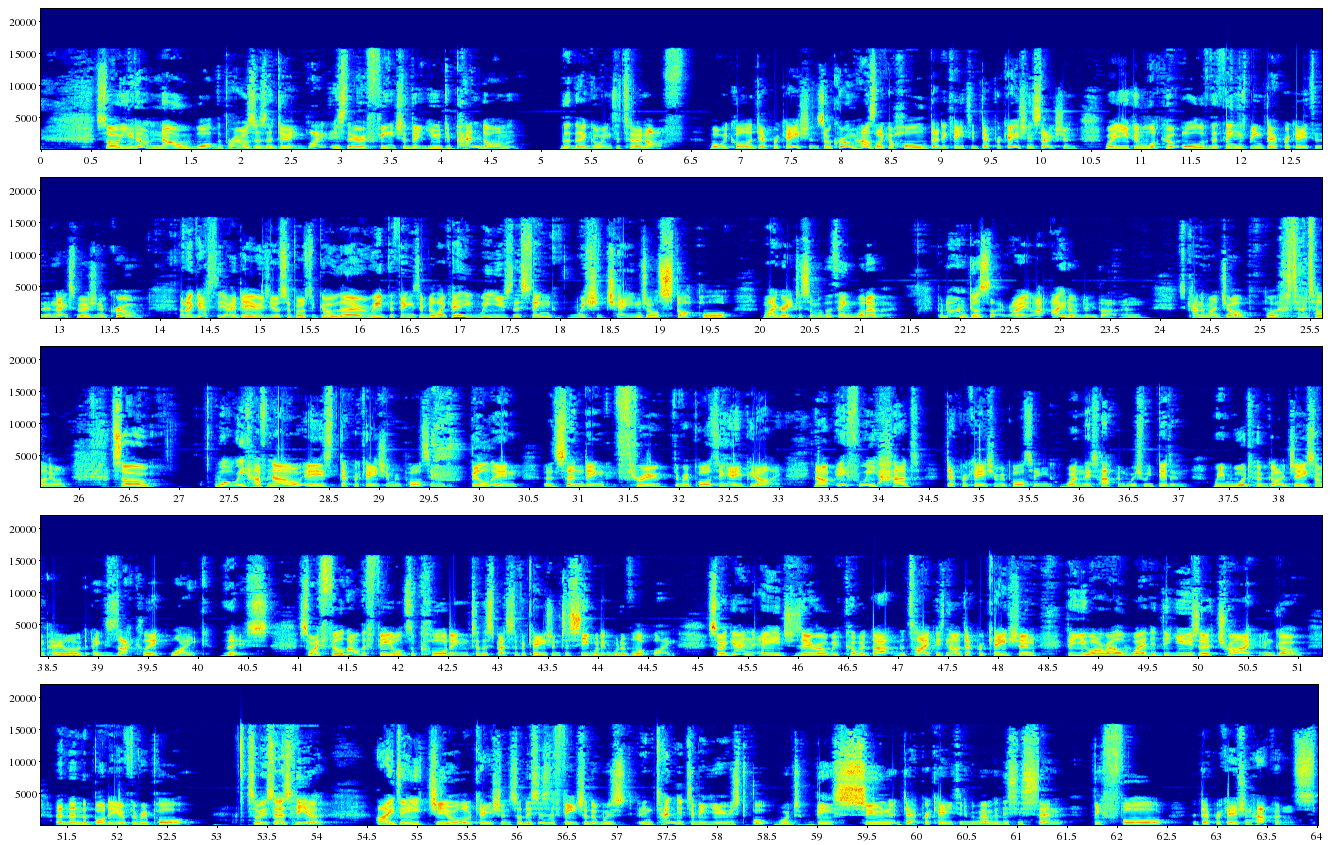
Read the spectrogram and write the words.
So you don't know what the browsers are doing. Like, is there a feature that you depend on that they're going to turn off? What we call a deprecation. So Chrome has like a whole dedicated deprecation section where you can look at all of the things being deprecated in the next version of Chrome. And I guess the idea is you're supposed to go there and read the things and be like, hey, we use this thing. We should change or stop or migrate to some other thing, whatever. But no one does that, right? I, I don't do that. And it's kind of my job, but don't tell anyone. So what we have now is deprecation reporting built in and sending through the reporting API. Now, if we had deprecation reporting when this happened, which we didn't, we would have got a JSON payload exactly like this. So I filled out the fields according to the specification to see what it would have looked like. So again, age zero, we've covered that. The type is now deprecation. The URL, where did the user try and go? And then the body of the report. So it says here, ID geolocation. So this is a feature that was intended to be used, but would be soon deprecated. Remember, this is sent before the deprecation happens.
